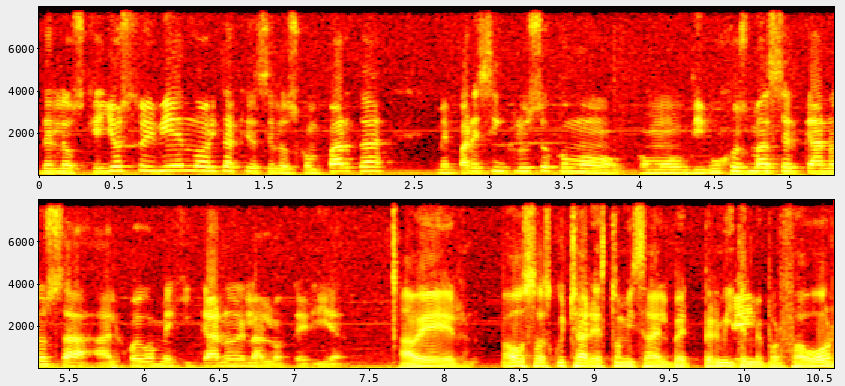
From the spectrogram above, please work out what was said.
De los que yo estoy viendo, ahorita que se los comparta, me parece incluso como, como dibujos más cercanos a- al juego mexicano de la lotería. A ver, vamos a escuchar esto, Misael. Permíteme, Sí. por favor.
